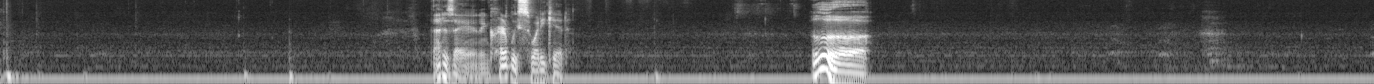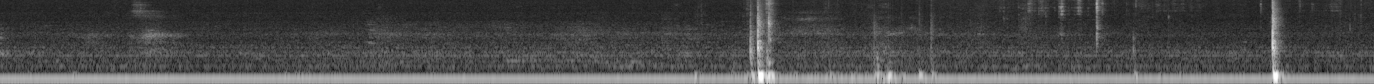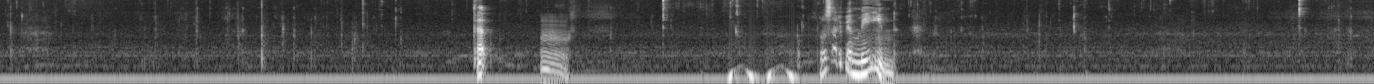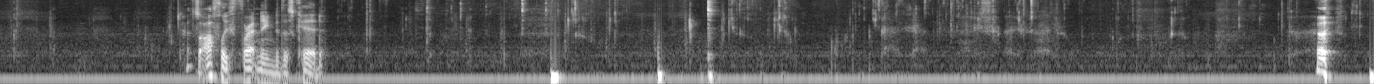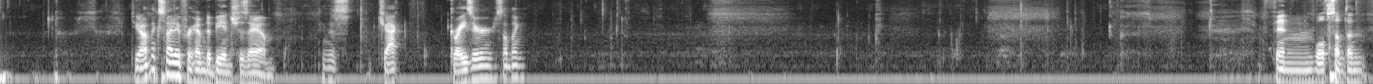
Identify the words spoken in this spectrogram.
That is a, an incredibly sweaty kid. Ugh. That. Hmm. What does that even mean? That's awfully threatening to this kid. Dude, I'm excited for him to be in Shazam. I think this Jack Grazer or something. Finn Wolf something.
